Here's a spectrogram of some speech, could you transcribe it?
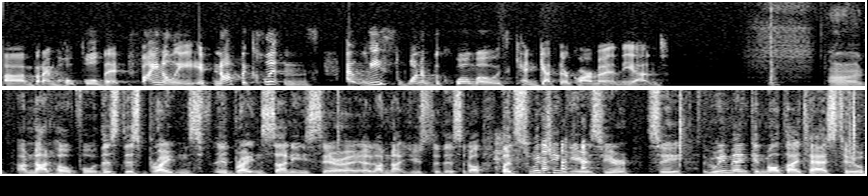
Um, but I'm hopeful that finally, if not the Clintons, at least one of the Cuomos can get their karma in the end. All right, I'm not hopeful. This this brightens bright and sunny, Sarah. I'm not used to this at all. But switching gears here, see, we men can multitask too.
